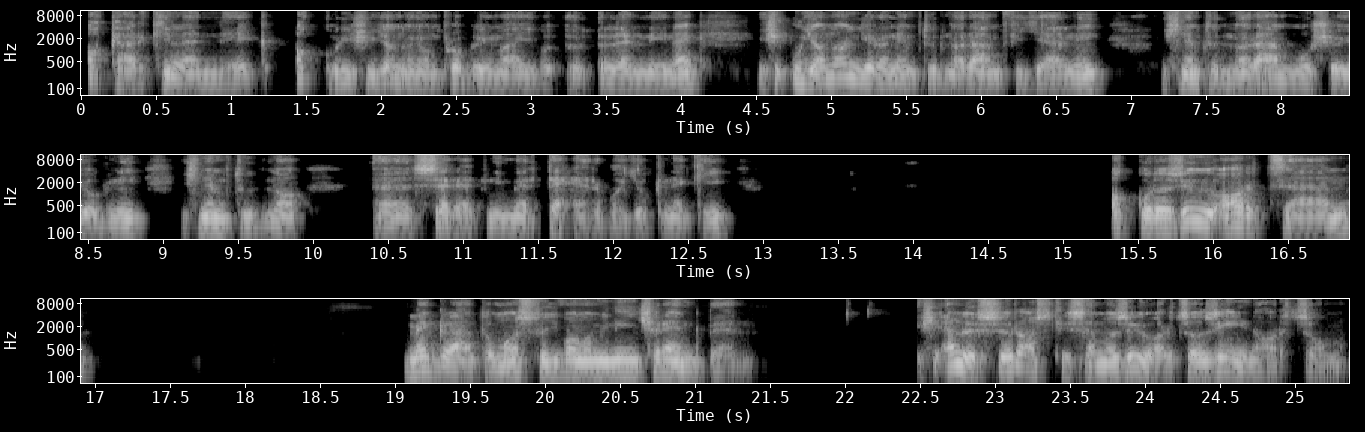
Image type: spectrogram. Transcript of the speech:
akár ki lennék, akkor is ugyanolyan problémái lennének, és ugyanannyira nem tudna rám figyelni, és nem tudna rám mosolyogni, és nem tudna szeretni, mert teher vagyok neki, akkor az ő arcán meglátom azt, hogy valami nincs rendben. És először azt hiszem, az ő arca az én arcom.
